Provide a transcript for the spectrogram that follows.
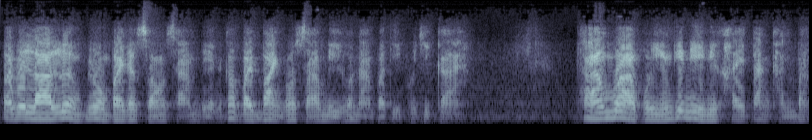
พอเวลาเรื่องล่วงไปสักสองสามเดือนก็ไปบ้านของสามีเขานามปฏิภูจิกา ถามว่าผู้หญิงที่นี่มีใครตั้งครรภ์บ้าง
